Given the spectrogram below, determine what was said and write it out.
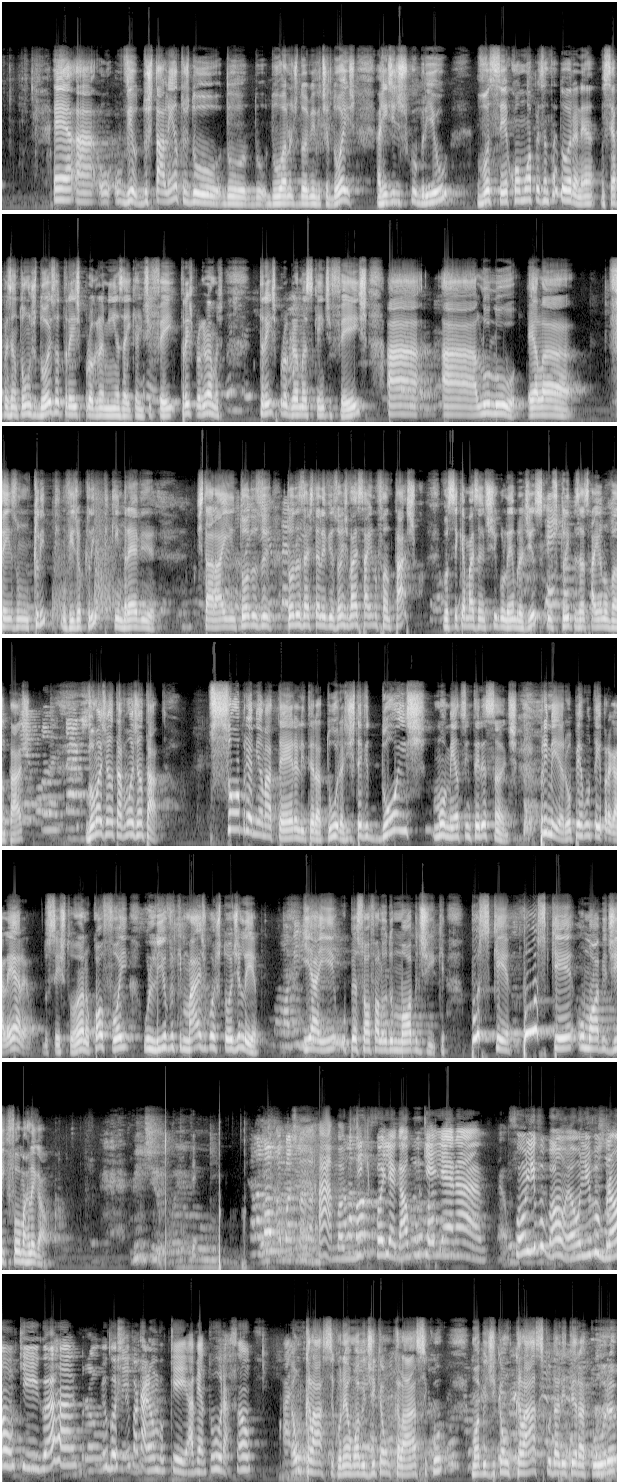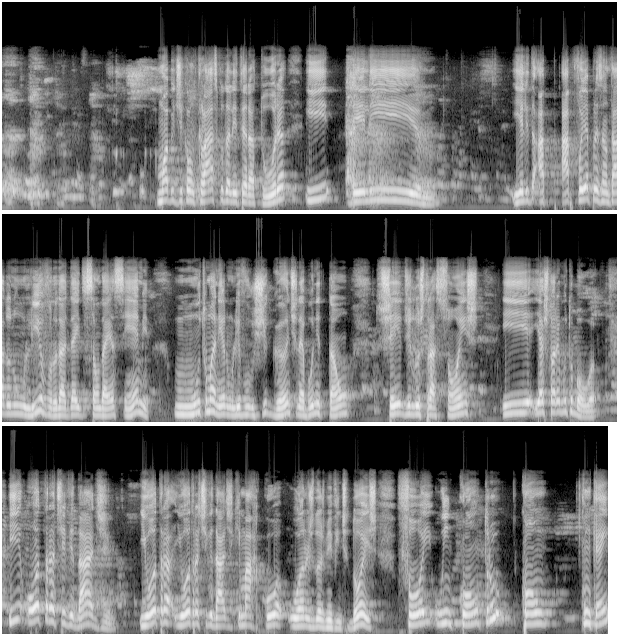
É, a, o- o- viu, dos talentos do, do, do, do ano de 2022, a gente descobriu você como apresentadora, né? Você apresentou uns dois ou três programinhas aí que a gente fez. Três programas? Três programas que a gente fez. A, a Lulu, ela fez um clipe, um videoclipe, que em breve estará aí em todos, os- todas as televisões, vai sair no Fantástico. Você que é mais antigo lembra disso, que os clipes já saíam no Fantástico. Vamos adiantar, vamos adiantar. Sobre a minha matéria, literatura, a gente teve dois momentos interessantes. Primeiro, eu perguntei pra galera do sexto ano qual foi o livro que mais gostou de ler. E aí o pessoal falou do Mob Dick. Por quê? Por que o Mob Dick foi o mais legal? Eu posso falar. Ah, Bob Dick foi legal porque ele era. Foi um livro bom, é um livro bom que eu gostei pra caramba, porque aventura, ação. É um clássico, né? O Mob Dick é um clássico. O Mob Dick é um clássico da literatura. O Mob Dick é um clássico da literatura e ele e ele a- a- foi apresentado num livro da, da edição da SM muito maneiro, um livro gigante, né? Bonitão, cheio de ilustrações e, e a história é muito boa. E outra atividade e outra, e outra atividade que marcou o ano de 2022 foi o encontro com. Com quem?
